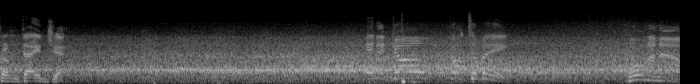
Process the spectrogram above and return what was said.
From danger. In a goal, got to be. Corner now.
